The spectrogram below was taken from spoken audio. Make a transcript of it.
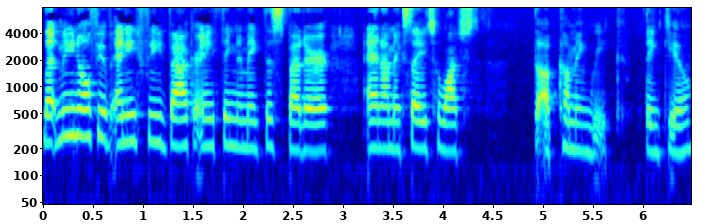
Let me know if you have any feedback or anything to make this better, and I'm excited to watch the upcoming week. Thank you.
